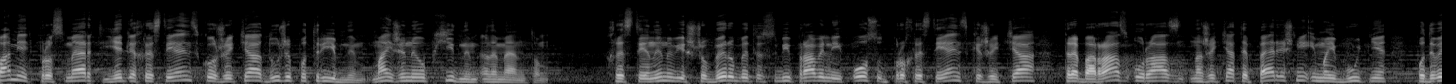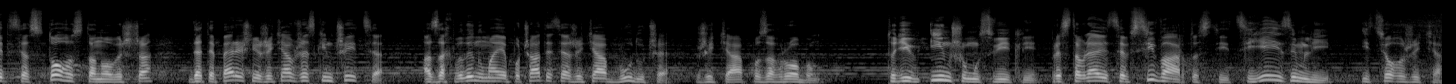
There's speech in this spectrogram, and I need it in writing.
Пам'ять про смерть є для християнського життя дуже потрібним, майже необхідним елементом. Християнинові, щоб виробити собі правильний осуд про християнське життя, треба раз у раз на життя теперішнє і майбутнє подивитися з того становища, де теперішнє життя вже скінчиться, а за хвилину має початися життя будуче, життя поза гробом. Тоді в іншому світлі представляються всі вартості цієї землі і цього життя.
